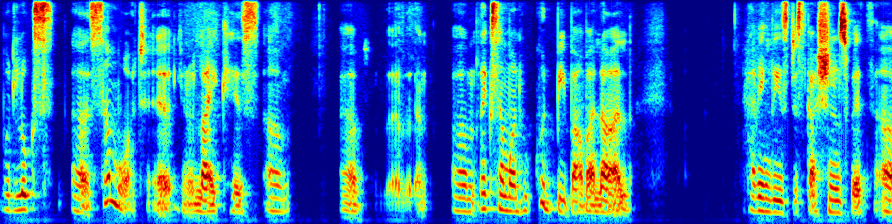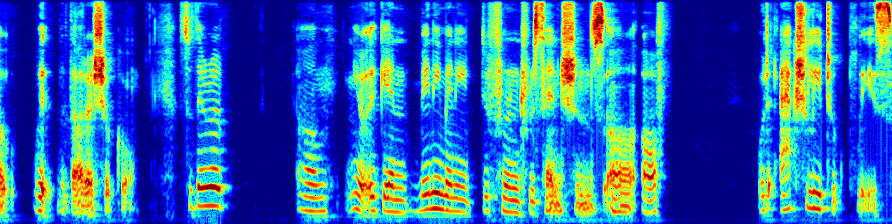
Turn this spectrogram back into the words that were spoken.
what looks uh, somewhat uh, you know like his um, uh, um, like someone who could be Baba Lal having these discussions with with, with Dara. So there are um, you know again many many different recensions of what actually took place.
